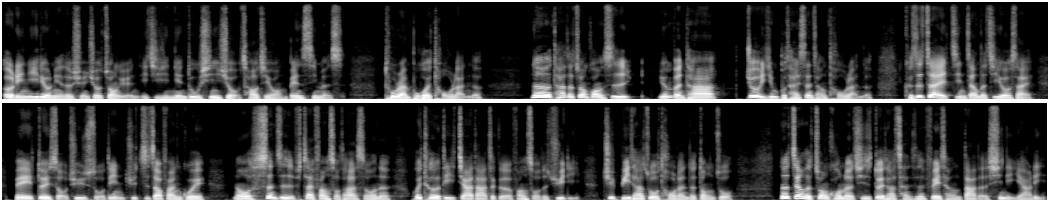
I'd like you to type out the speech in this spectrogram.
二零一六年的选秀状元以及年度新秀超级王 Ben Simmons 突然不会投篮了。那他的状况是，原本他。就已经不太擅长投篮了，可是，在紧张的季后赛被对手去锁定、去制造犯规，然后甚至在防守他的时候呢，会特地加大这个防守的距离，去逼他做投篮的动作。那这样的状况呢，其实对他产生非常大的心理压力，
